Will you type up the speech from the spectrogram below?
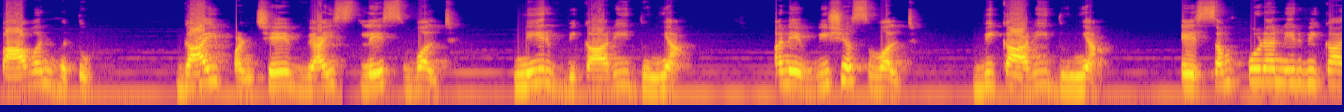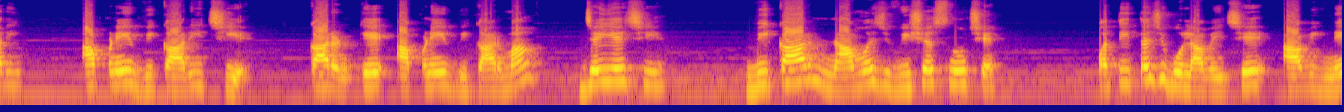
પાવન હતું. ગાય પણ છે વાઇસલેસ વર્લ્ડ, નિર્વિકારી દુનિયા અને વિશસ વર્લ્ડ, વિકારી દુનિયા. એ સંપૂર્ણ નિર્વિકારી, આપણે વિકારી છીએ, કારણ કે આપણે વિકારમાં જઈએ છીએ. વિકાર નામ જ વિશેષનું છે. પતિત જ બોલાવે છે આવીને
